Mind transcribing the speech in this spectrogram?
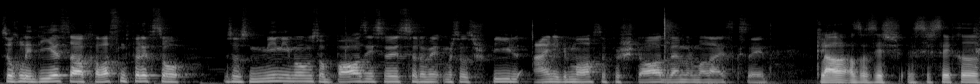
so ein bisschen diese Sachen. Was sind vielleicht so, so das Minimum, so Basiswissen, damit man so das Spiel einigermaßen versteht, wenn man mal eins sieht? Klar, also es ist, es ist sicher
